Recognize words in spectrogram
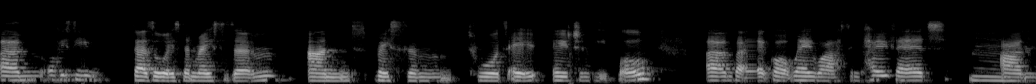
um obviously there's always been racism and racism towards a- asian people um, but it got way worse in covid mm. and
